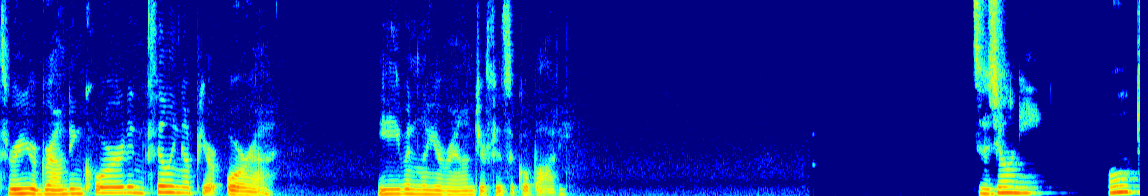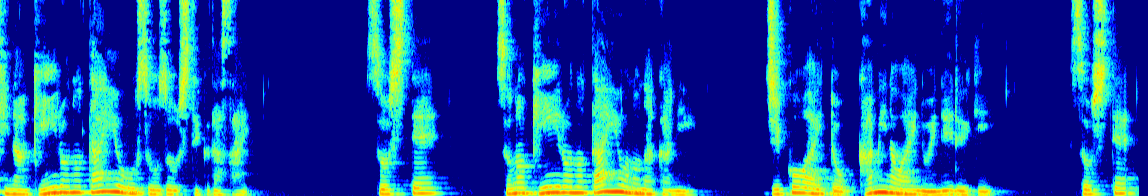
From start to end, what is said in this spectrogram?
through your grounding cord and filling up your aura evenly around your physical body. 頭上に大きな金色の太陽を想像してください。そして その金色の太陽の中に自己愛と神の愛のエネルギー、そして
